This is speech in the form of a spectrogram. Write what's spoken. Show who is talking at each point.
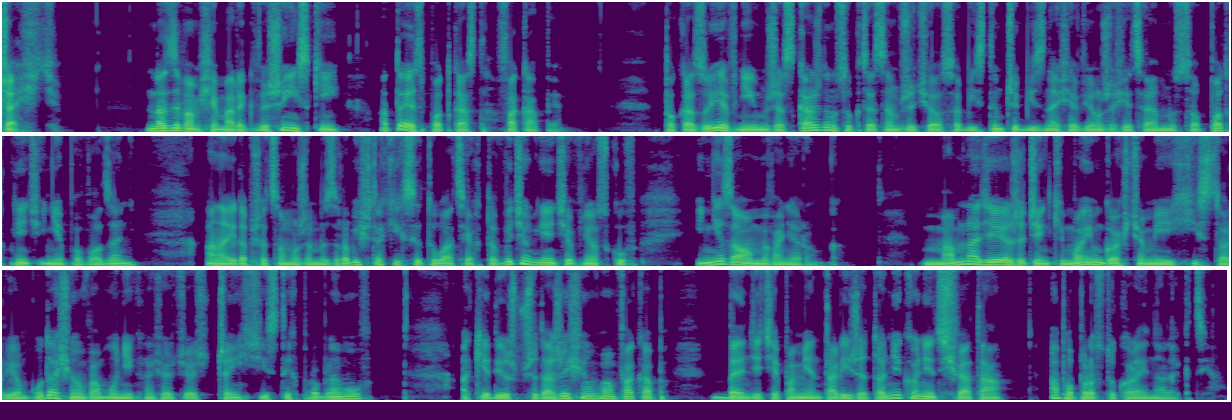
Speaker 1: Cześć. Nazywam się Marek Wyszyński, a to jest podcast Fakapy. Pokazuję w nim, że z każdym sukcesem w życiu osobistym czy biznesie wiąże się całe mnóstwo potknięć i niepowodzeń, a najlepsze co możemy zrobić w takich sytuacjach to wyciągnięcie wniosków i niezałamywanie rąk. Mam nadzieję, że dzięki moim gościom i ich historiom uda się Wam uniknąć chociaż części z tych problemów, a kiedy już przydarzy się Wam fuck up, będziecie pamiętali, że to nie koniec świata, a po prostu kolejna lekcja.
